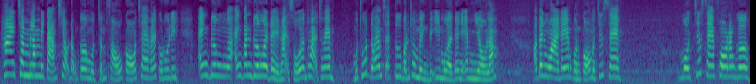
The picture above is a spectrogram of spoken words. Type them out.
258 triệu động cơ 1.6 có che và có đuôi đi. Anh Đương, anh Văn Đương ơi để lại số điện thoại cho em. Một chút đó em sẽ tư vấn cho mình Vì i10 bên nhà em nhiều lắm. Ở bên ngoài đây em còn có một chiếc xe. Một chiếc xe Ford Ranger.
